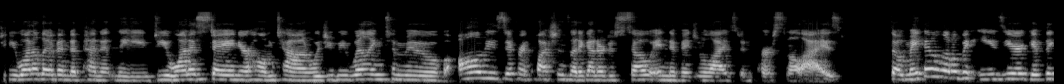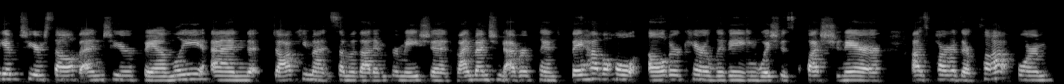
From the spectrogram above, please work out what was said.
Do you want to live independently? Do you want to stay in your hometown? Would you be willing to move? All these different questions that, again, are just so individualized and personalized. So make it a little bit easier, give the gift to yourself and to your family and document some of that information. I mentioned Everplan, they have a whole elder care living wishes questionnaire as part of their platform,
